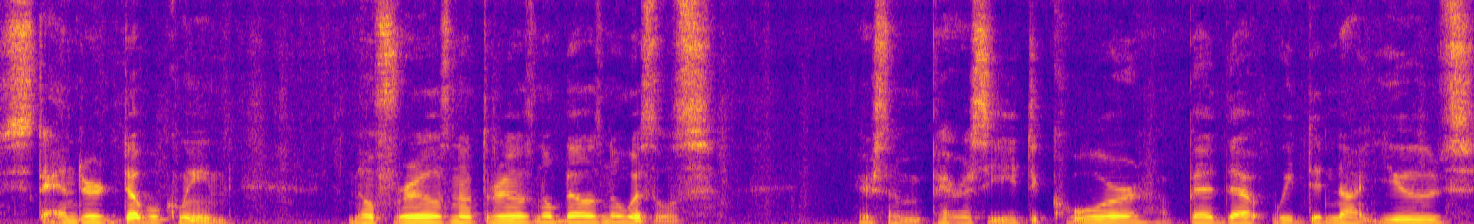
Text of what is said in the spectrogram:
standard double queen. No frills, no thrills, no bells, no whistles. Here's some Parisy decor, a bed that we did not use,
